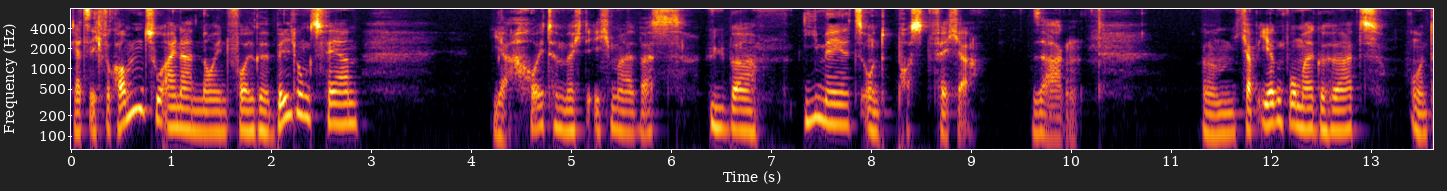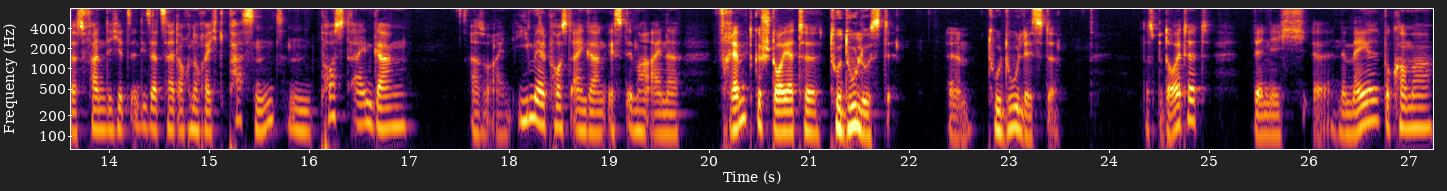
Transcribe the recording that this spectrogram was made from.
Herzlich willkommen zu einer neuen Folge Bildungsfern. Ja, heute möchte ich mal was über E-Mails und Postfächer sagen. Ähm, ich habe irgendwo mal gehört, und das fand ich jetzt in dieser Zeit auch noch recht passend, ein Posteingang, also ein E-Mail-Posteingang ist immer eine fremdgesteuerte To-Do-Liste. Ähm, To-Do-Liste. Das bedeutet, wenn ich äh, eine Mail bekomme,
